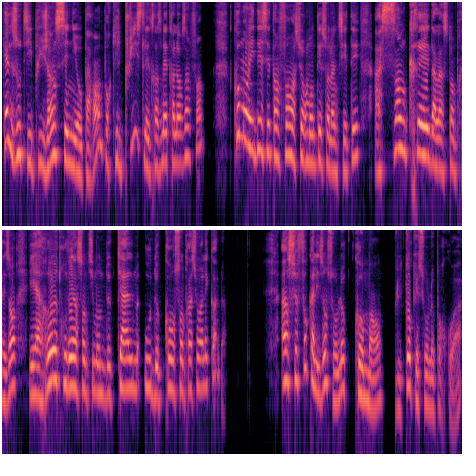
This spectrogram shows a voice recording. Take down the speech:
Quels outils puis-je enseigner aux parents pour qu'ils puissent les transmettre à leurs enfants? Comment aider cet enfant à surmonter son anxiété, à s'ancrer dans l'instant présent et à retrouver un sentiment de calme ou de concentration à l'école? En se focalisant sur le comment plutôt que sur le pourquoi,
